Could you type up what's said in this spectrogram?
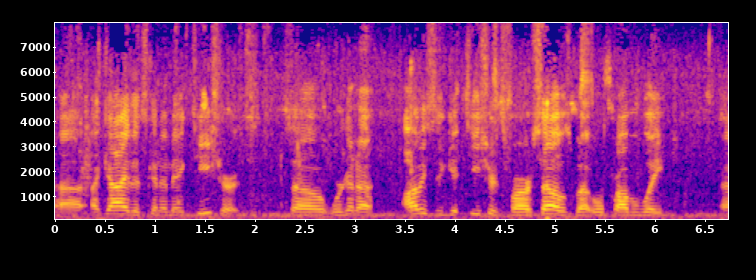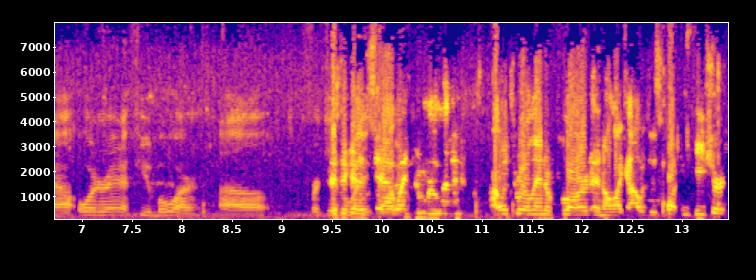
uh, a guy that's going to make T-shirts. So we're going to obviously get T-shirts for ourselves, but we'll probably uh, order in a few more uh, for giveaways. Is it going to say I went to Orlando? I went to Orlando, Florida, and all I got was this fucking T-shirt.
